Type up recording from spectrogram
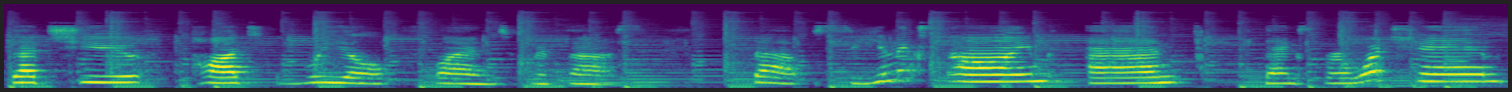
that you had real fun with us. So, see you next time and thanks for watching.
